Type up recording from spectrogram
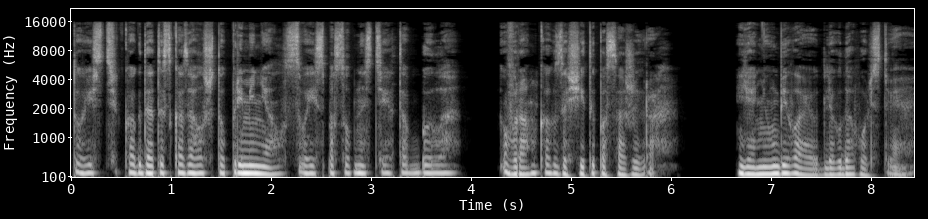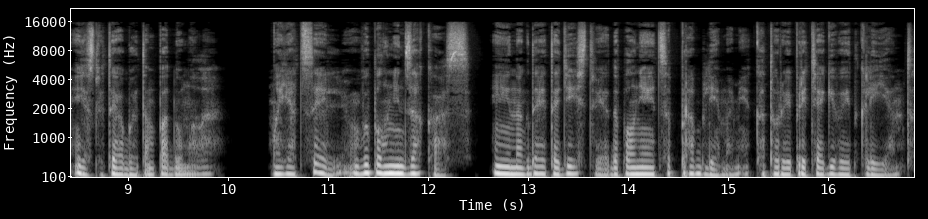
То есть, когда ты сказал, что применял свои способности, это было в рамках защиты пассажира. Я не убиваю для удовольствия, если ты об этом подумала. Моя цель — выполнить заказ, и иногда это действие дополняется проблемами, которые притягивает клиент.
